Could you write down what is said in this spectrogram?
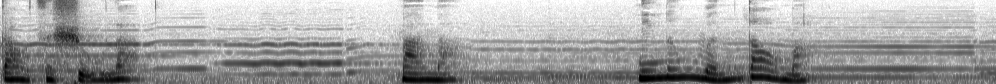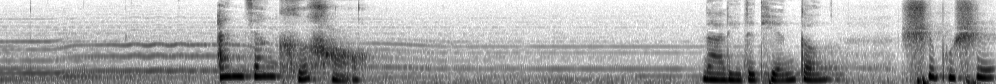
稻子熟了，妈妈，您能闻到吗？安江可好？那里的田埂是不是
